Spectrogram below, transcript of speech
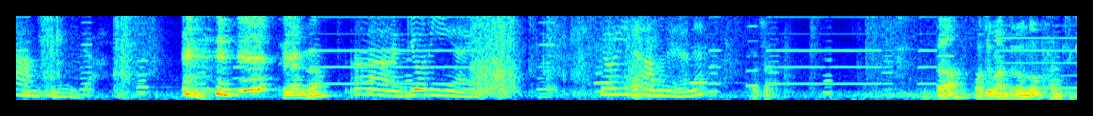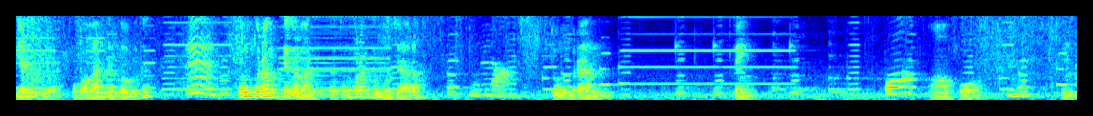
내장금탕입니다. 대장금? 아, 요리에 요리 하면은 맞아. 일단 어제 만들어 놓은 반죽이야 이거야. 오빠 만든 거거든? 응, 동그랑땡을 만들 거야. 동그랑땡 뭔지 알아? 몰라. 동그란 땡. 뭐? 어, 뭐. 응. 응,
